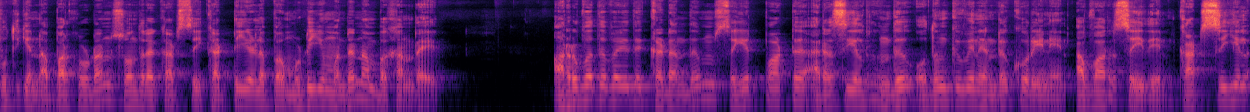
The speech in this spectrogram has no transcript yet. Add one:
புதிய நபர்களுடன் சுதந்திர கட்சி கட்டியெழுப்ப முடியும் என்று நம்புகின்றேன். அறுபது வயது கடந்தும் செயற்பாட்டு அரசியலிருந்து ஒதுங்குவேன் என்று கூறினேன். அவ்வாறு செய்தேன். கட்சியில்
